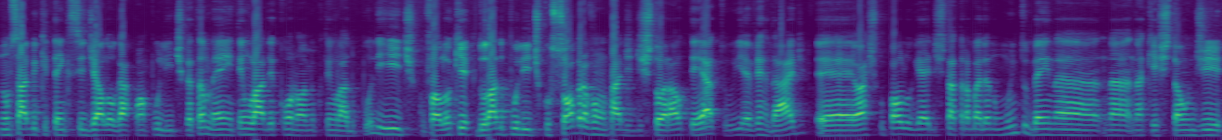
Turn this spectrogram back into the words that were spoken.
não sabe que tem que se dialogar com a política também. Tem um lado econômico, tem um lado político. Falou que do lado político sobra vontade de estourar o teto, e é verdade. É, eu acho que o Paulo Guedes está trabalhando muito bem na, na, na questão de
